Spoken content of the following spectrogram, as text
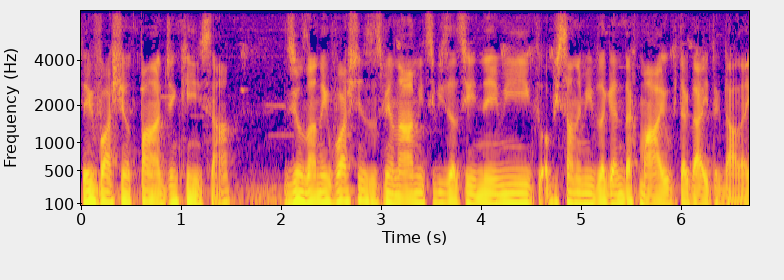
tych właśnie od pana Jenkinsa, związanych właśnie ze zmianami cywilizacyjnymi opisanymi w legendach Majów itd., tak itd., tak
